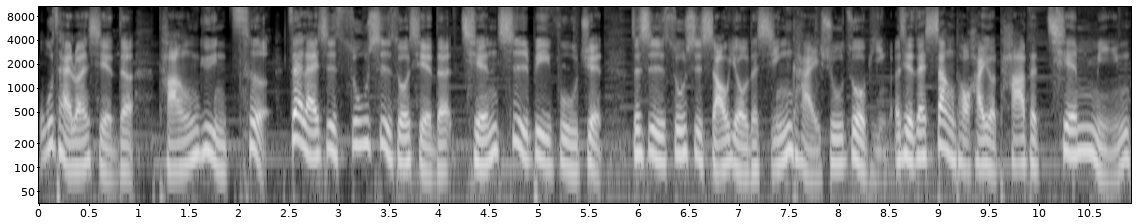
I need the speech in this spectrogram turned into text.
五彩鸾写的《唐韵册》，再来是苏轼所写的《前赤壁赋卷》，这是苏轼少有的行楷书作品，而且在上头还有他的签名，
